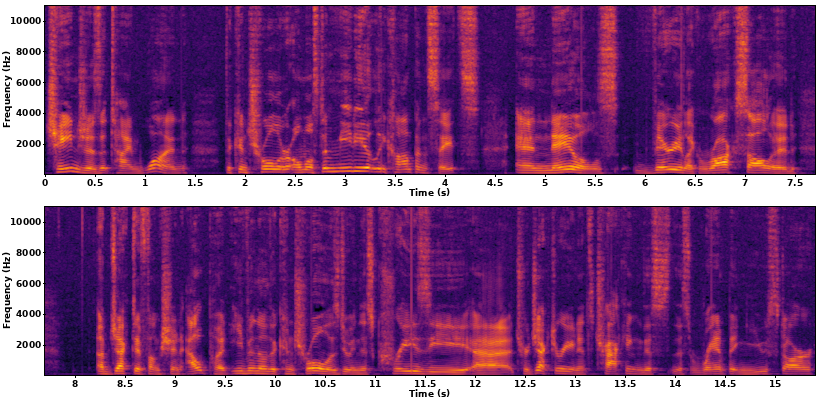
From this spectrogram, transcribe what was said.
changes at time one, the controller almost immediately compensates and nails very like rock solid objective function output, even though the control is doing this crazy uh, trajectory and it's tracking this, this ramping U star.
